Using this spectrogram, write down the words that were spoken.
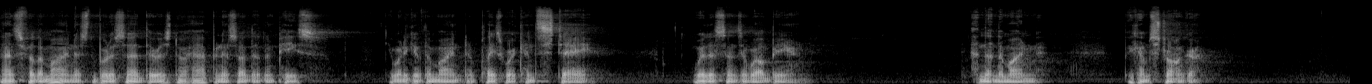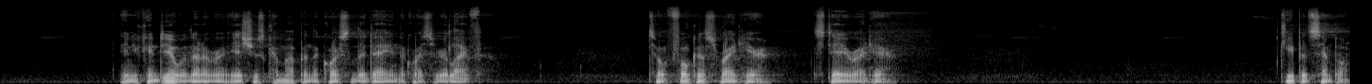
As for the mind, as the Buddha said, there is no happiness other than peace. You want to give the mind a place where it can stay with a sense of well-being. And then the mind becomes stronger. And you can deal with whatever issues come up in the course of the day, in the course of your life. So focus right here. Stay right here. Keep it simple.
